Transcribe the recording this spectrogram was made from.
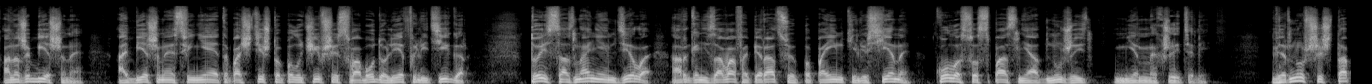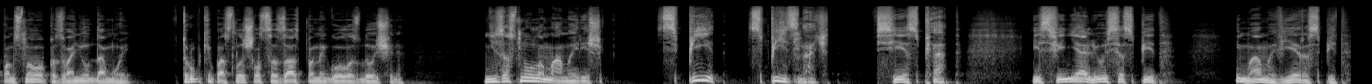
Она же бешеная. А бешеная свинья — это почти что получивший свободу лев или тигр. То есть сознанием дела, организовав операцию по поимке Люсьены, Колосов спас не одну жизнь мирных жителей. Вернувшись в штаб, он снова позвонил домой. В трубке послышался заспанный голос дочери. «Не заснула мама, Иришек?» «Спит! Спит, значит. Все спят. И свинья Люся спит, и мама Вера спит,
